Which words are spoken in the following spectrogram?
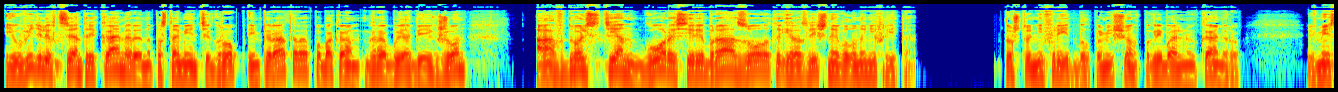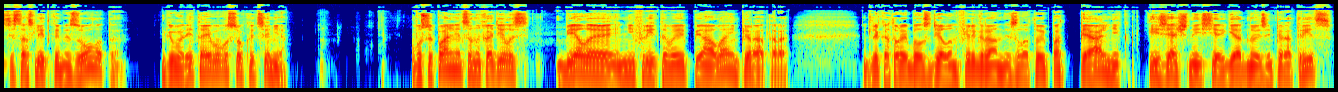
и увидели в центре камеры на постаменте гроб императора, по бокам гробы обеих жен, а вдоль стен горы серебра, золота и различные валуны нефрита. То, что нефрит был помещен в погребальную камеру вместе со слитками золота, говорит о его высокой цене. В усыпальнице находилась белая нефритовая пиала императора, для которой был сделан филигранный золотой подпиальник, изящные серьги одной из императриц,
